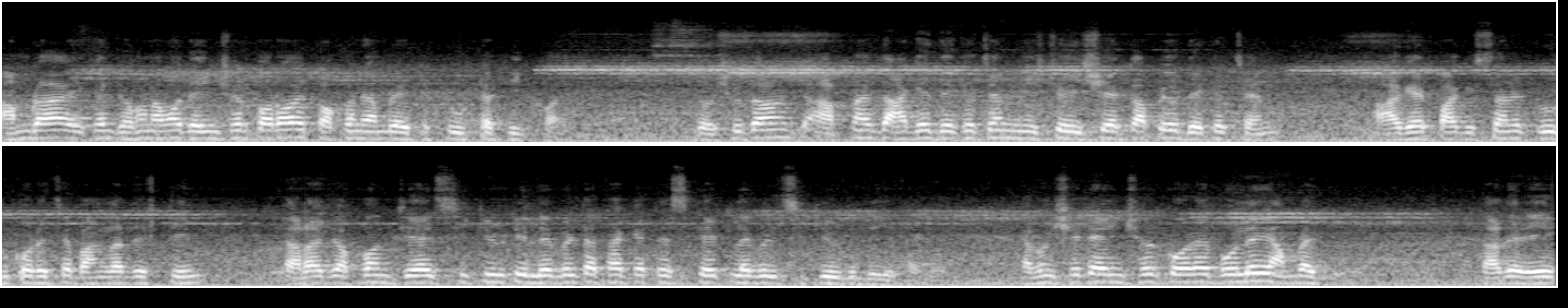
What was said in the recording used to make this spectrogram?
আমরা এখানে যখন আমাদের ইনশিওর করা হয় তখন আমরা এটা ট্যুরটা ঠিক হয়। তো সুতরাং আপনারা আগে দেখেছেন, নিশ্চয়ই এশিয়া কাপেও দেখেছেন। আগে পাকিস্তানে ট্যুর করেছে বাংলাদেশ টিম তারা যখন যে সিকিউরিটি লেভেলটা থাকে তো স্টেট লেভেল সিকিউরিটি দিয়ে থাকে। এবং সেটা ইনশিওর করে বলেই আমরা তাদের এই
